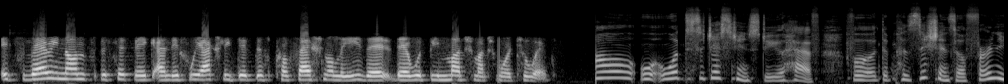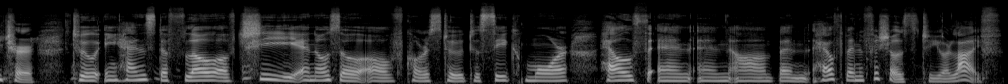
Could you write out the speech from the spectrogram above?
it's very non-specific and if we actually did this professionally there there would be much much more to it. What suggestions do you have for the positions of furniture to enhance the flow of qi and also, of course, to, to seek more health and, and uh, ben, health beneficials to your life?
